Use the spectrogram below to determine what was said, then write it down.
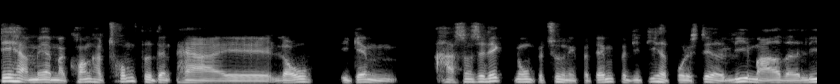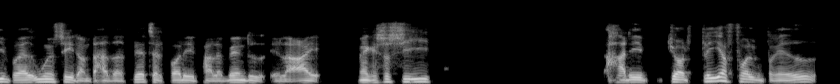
det her med, at Macron har trumfet den her øh, lov igennem, har sådan set ikke nogen betydning for dem, fordi de havde protesteret lige meget, været lige vrede, uanset om der har været flertal for det i parlamentet eller ej. Man kan så sige, har det gjort flere folk vrede,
